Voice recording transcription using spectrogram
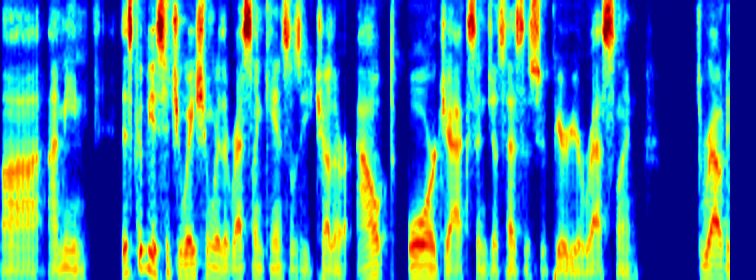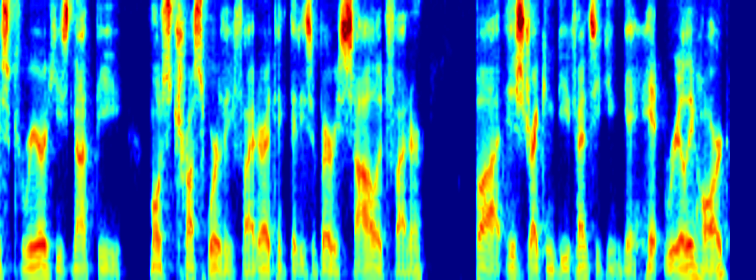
uh, I mean, this could be a situation where the wrestling cancels each other out, or Jackson just has the superior wrestling. Throughout his career, he's not the most trustworthy fighter. I think that he's a very solid fighter, but his striking defense, he can get hit really hard.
